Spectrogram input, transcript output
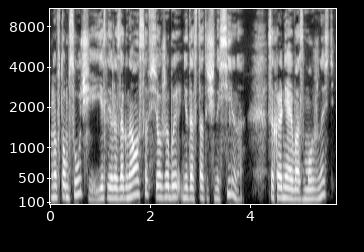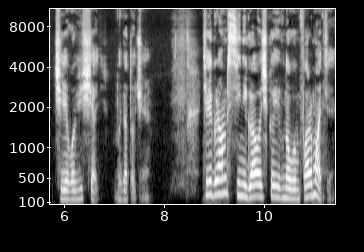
Но в том случае, если разогнался, все же бы недостаточно сильно, сохраняя возможность чревовещать. Многоточие. Телеграмм с синей галочкой в новом формате.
